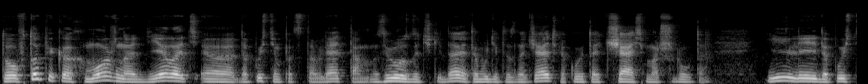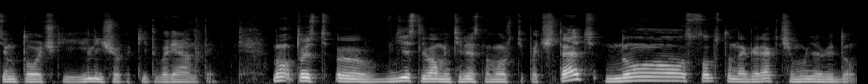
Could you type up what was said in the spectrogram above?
то в топиках можно делать, э, допустим, подставлять там звездочки, да, это будет означать какую-то часть маршрута. Или, допустим, точки, или еще какие-то варианты. Ну, то есть, э, если вам интересно, можете почитать, но, собственно говоря, к чему я веду.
